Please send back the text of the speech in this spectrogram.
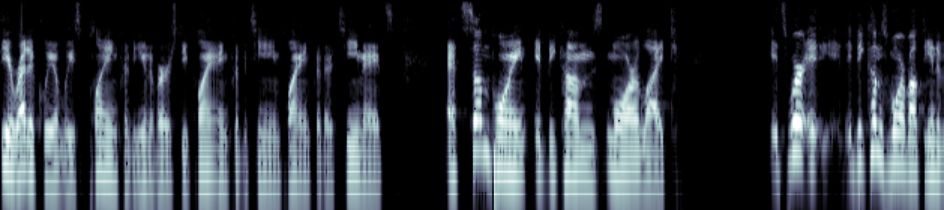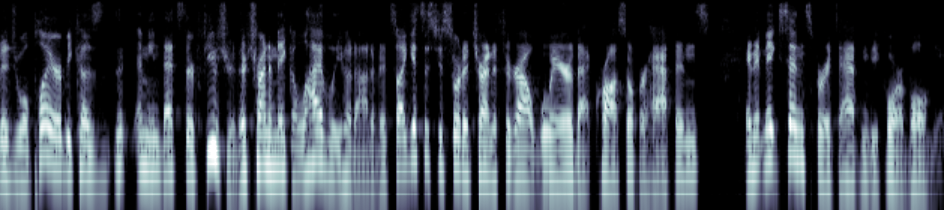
theoretically at least playing for the university, playing for the team, playing for their teammates. At some point, it becomes more like it's where it, it becomes more about the individual player because, I mean, that's their future. They're trying to make a livelihood out of it. So I guess it's just sort of trying to figure out where that crossover happens. And it makes sense for it to happen before a bowl game.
